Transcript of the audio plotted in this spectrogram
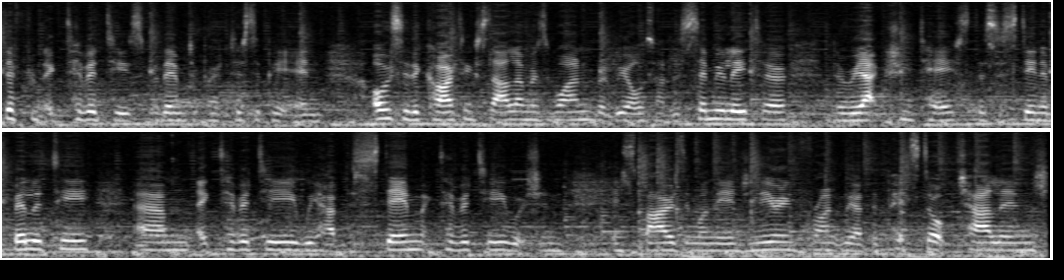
different activities for them to participate in. Obviously the karting slalom is one but we also have the simulator, the reaction test, the sustainability um, activity, we have the STEM activity which in, inspires them on the engineering front, we have the pit stop challenge,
